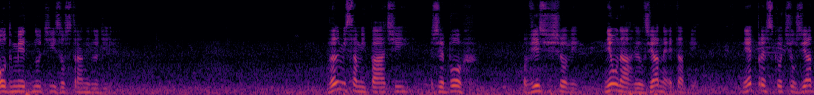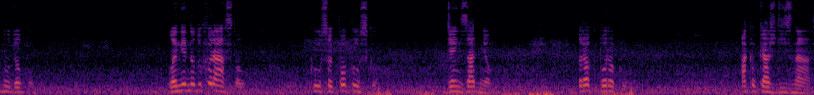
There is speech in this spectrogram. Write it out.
odmietnutí zo strany ľudí. Veľmi sa mi páči, že Boh v Ježišovi neunáhlil žiadne etapy, nepreskočil žiadnu dobu. Len jednoducho rástol, kúsok po kúsku, deň za dňom, rok po roku, ako každý z nás.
